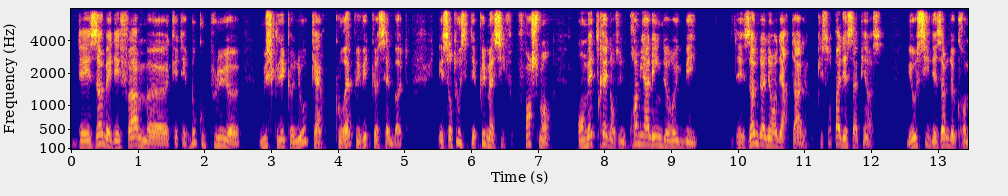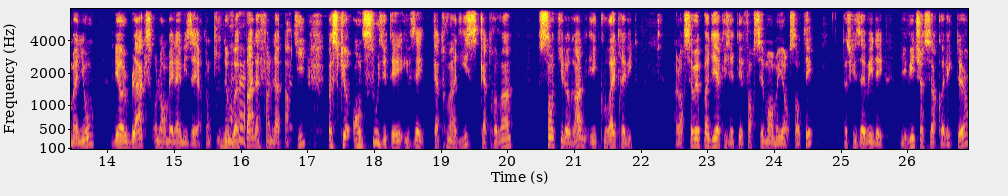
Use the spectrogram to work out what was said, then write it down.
des hommes et des femmes euh, qui étaient beaucoup plus musclés que nous, qui couraient plus vite que Senbot. Et surtout, c'était plus massif. Franchement, on mettrait dans une première ligne de rugby des hommes de Néandertal, qui ne sont pas des sapiens, mais aussi des hommes de Cro-Magnon, les All Blacks, on leur met la misère. Donc, ils ne voient pas la fin de la partie, parce qu'en dessous, ils, étaient, ils faisaient 90, 80, 100 kg et ils couraient très vite. Alors, ça ne veut pas dire qu'ils étaient forcément en meilleure santé, parce qu'ils avaient des, des vies de chasseurs-collecteurs,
